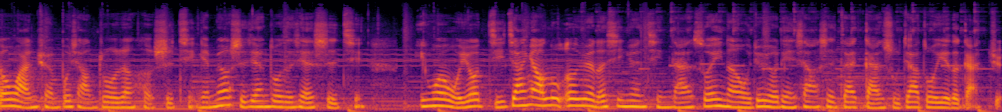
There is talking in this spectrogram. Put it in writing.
都完全不想做任何事情，也没有时间做这些事情。因为我又即将要录二月的心愿清单，所以呢，我就有点像是在赶暑假作业的感觉。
